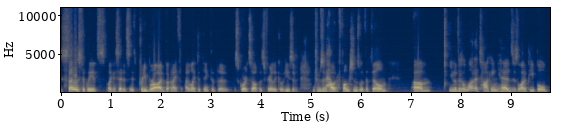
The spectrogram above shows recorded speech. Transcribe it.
stylistically, it's like I said, it's it's pretty broad, but I, I like to think that the score itself is fairly cohesive in terms of how it functions with the film. Um, you know, there's a lot of talking heads. There's a lot of people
